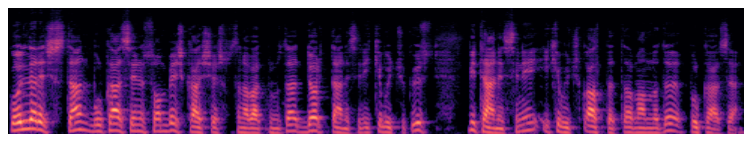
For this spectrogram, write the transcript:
Goller açısından Burkasyen'in son 5 karşılaşmasına baktığımızda 4 tanesini 2.5 üst, bir tanesini 2.5 altta tamamladı Burkasyen.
